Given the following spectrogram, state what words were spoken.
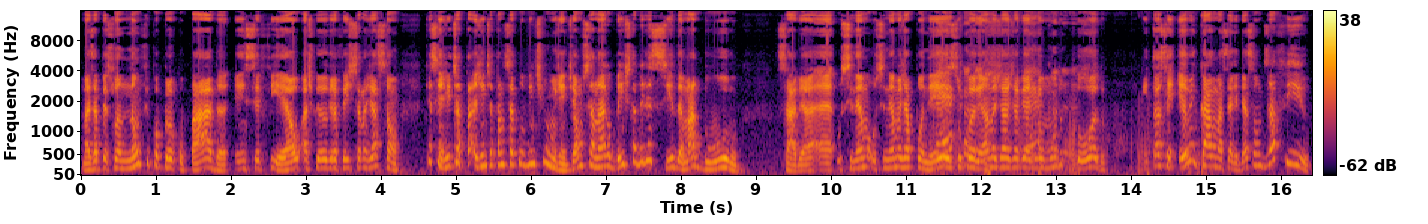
mas a pessoa não ficou preocupada em ser fiel às coreografias de cena de ação. Porque assim, a gente já tá, a gente já tá no século XXI, gente. É um cenário bem estabelecido, é maduro, sabe? É, é o, cinema, o cinema japonês, o coreano já, já viajou o mundo todo. Então, assim, eu encaro uma série dessa é um desafio.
